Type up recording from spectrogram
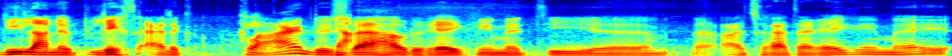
die line-up ligt eigenlijk klaar. Dus wij houden rekening met die... uiteraard daar rekening mee.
